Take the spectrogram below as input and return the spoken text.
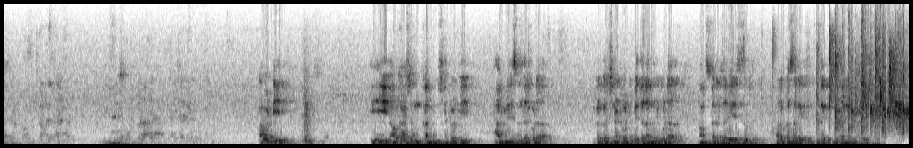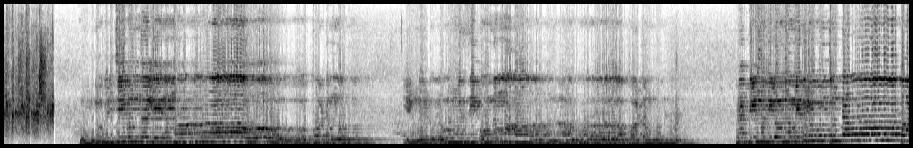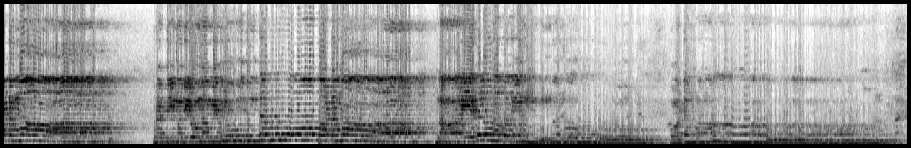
కాబట్టి ఈ అవకాశం కల్పించినటువంటి ఆర్గనైజర్స్ అందరూ కూడా ఇక్కడికి వచ్చినటువంటి పెద్దలందరికీ కూడా నమస్కారం తెలియజేస్తూ మరొకసారి నిన్ను విడిచి ఉండలేనమ్మా పాటమ్మా. ఎన్నడూ మసిపోనమ్మా పాటమ్మా. ప్రతి మదిలోన మెదులుతుంటావో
